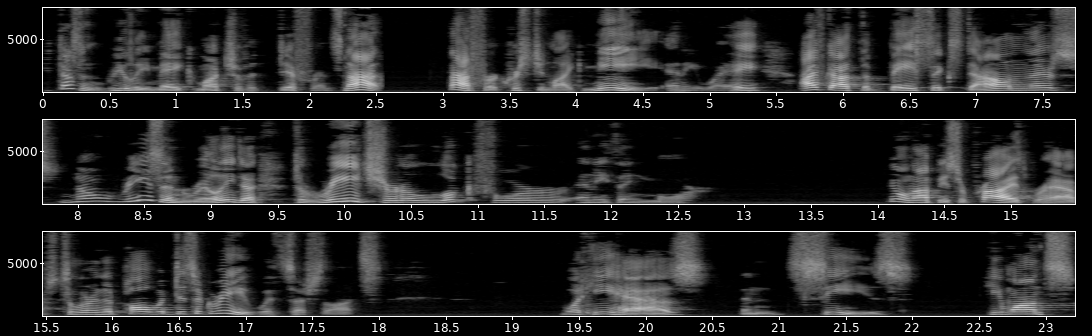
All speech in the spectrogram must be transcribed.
It doesn't really make much of a difference. Not, not for a Christian like me, anyway. I've got the basics down, and there's no reason really to, to reach or to look for anything more. You will not be surprised, perhaps, to learn that Paul would disagree with such thoughts. What he has and sees, he wants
